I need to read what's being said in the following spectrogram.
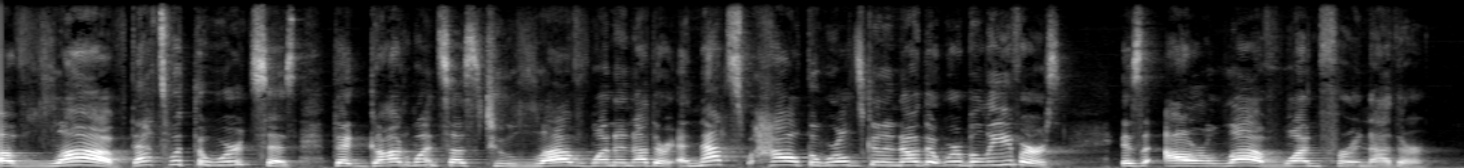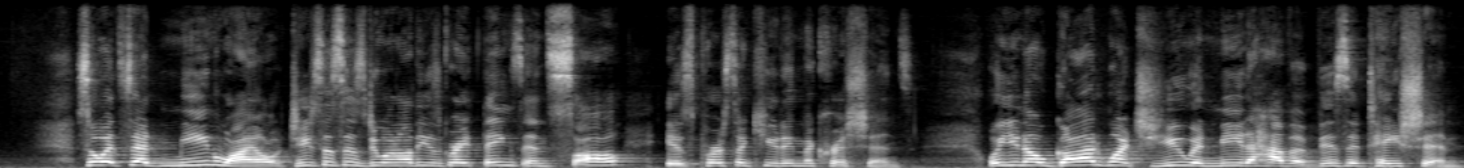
of love. That's what the word says, that God wants us to love one another. And that's how the world's going to know that we're believers, is our love one for another. So it said, meanwhile, Jesus is doing all these great things, and Saul is persecuting the Christians. Well, you know, God wants you and me to have a visitation.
